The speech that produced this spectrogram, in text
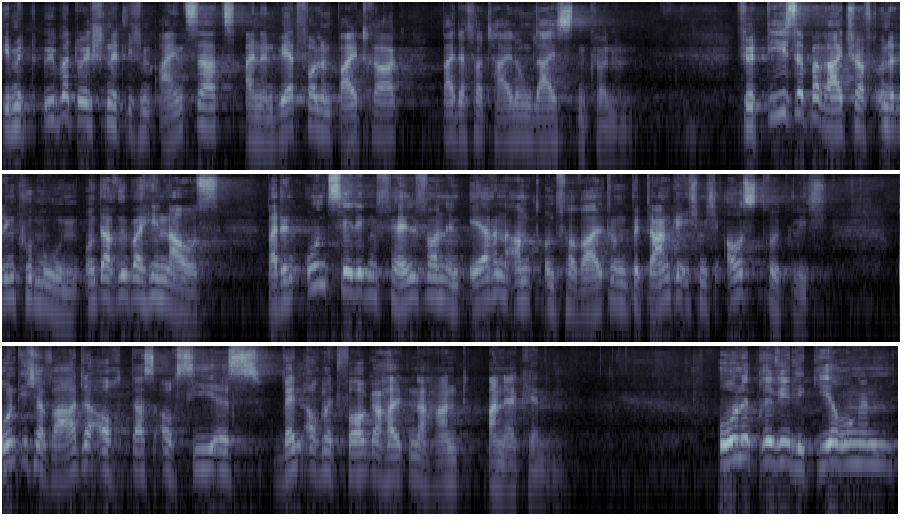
die mit überdurchschnittlichem Einsatz einen wertvollen Beitrag bei der Verteilung leisten können. Für diese Bereitschaft unter den Kommunen und darüber hinaus bei den unzähligen Helfern in Ehrenamt und Verwaltung bedanke ich mich ausdrücklich. Und ich erwarte auch, dass auch Sie es, wenn auch mit vorgehaltener Hand, anerkennen. Ohne Privilegierungen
